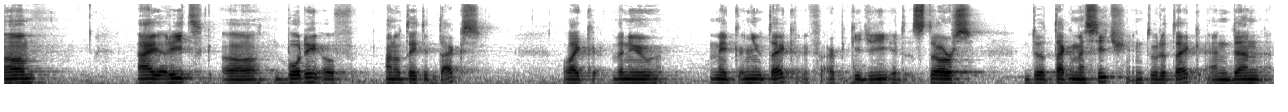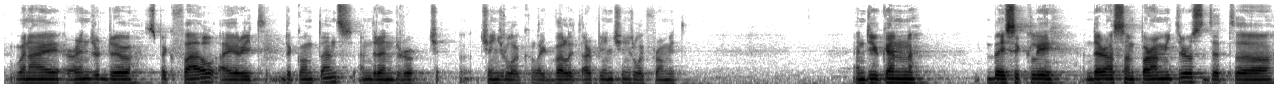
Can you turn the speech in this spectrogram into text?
Um, I read uh, body of annotated tags. Like when you make a new tag with RPKG, it stores the tag message into the tag, and then when I render the spec file, I read the contents and render ch changelog, like valid RPM changelog from it. And you can basically, there are some parameters that uh,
